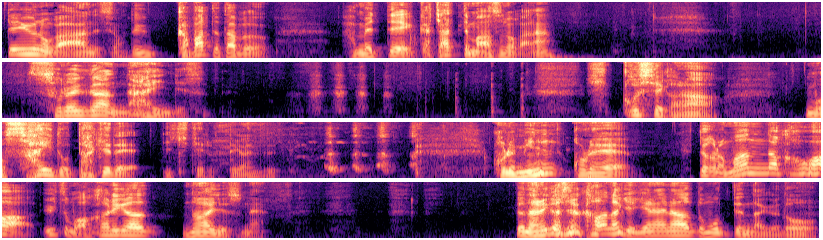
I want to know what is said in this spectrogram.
っていうのがあるんですよ。で、ガバって多分、はめて、ガチャって回すのかなそれがないんです。引っ越してから、もうサイドだけで生きてるって感じ。これみん、これ、だから真ん中はいつも明かりがないですね。何かしら買わなきゃいけないなと思ってんだけど、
